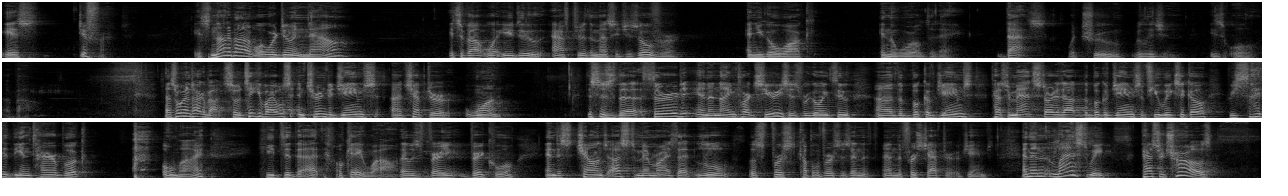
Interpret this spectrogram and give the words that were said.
it's different. It's not about what we're doing now, it's about what you do after the message is over and you go walk in the world today. That's what true religion is all about. That's what we're going to talk about. So take your Bibles and turn to James uh, chapter 1. This is the third in a nine part series as we're going through uh, the book of James. Pastor Matt started out the book of James a few weeks ago, recited the entire book. oh my, he did that. Okay, wow, that was very, very cool. And to challenge us to memorize that little, those first couple of verses in the, in the first chapter of James. And then last week, Pastor Charles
